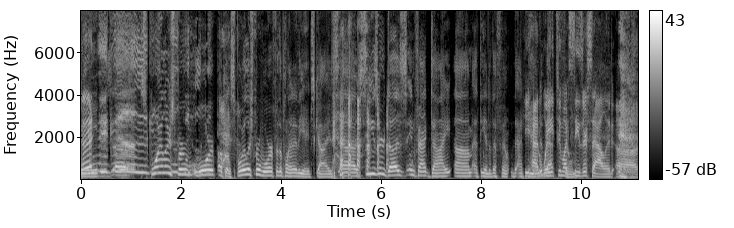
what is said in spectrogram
Uh, spoilers for War. Okay, spoilers for War for the Planet of the Apes, guys. Uh, Caesar does in fact die um, at the end of the film. At He the had way too much film. Caesar salad. Uh,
